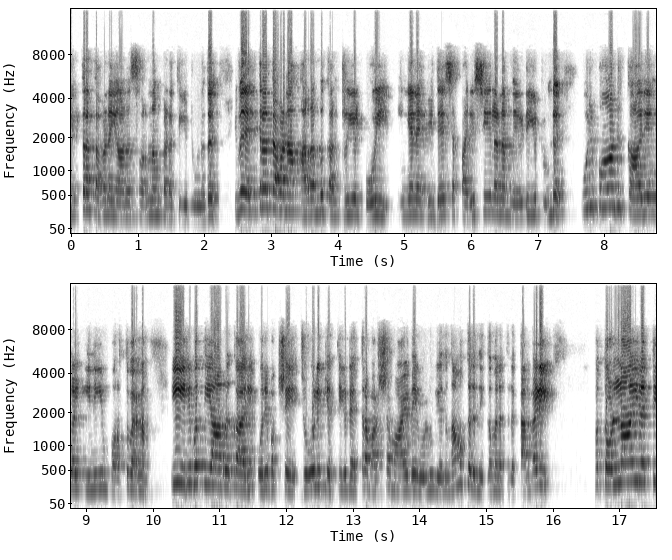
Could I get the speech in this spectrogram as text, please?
എത്ര തവണയാണ് സ്വർണം കടത്തിയിട്ടുള്ളത്? ഇവർ എത്ര തവണ അറബ് കൺട്രിയിൽ പോയി ഇങ്ങനെ വിദേശ പരിശീലനം നേടിയിട്ടുണ്ട്? ഒരുപാട് കാര്യങ്ങൾ ഇനിയും പുറത്തു വരണം. ഈ ഇരുപത്തിയാറുകാരി ഒരുപക്ഷെ ജോലിക്ക് എത്തിയിട്ട് എത്ര വർഷമായതേ ഉള്ളൂ എന്ന് നമുക്കൊരു നിഗമനത്തിൽ എത്താൻ കഴിയും. അപ്പൊ തൊള്ളായിരത്തി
